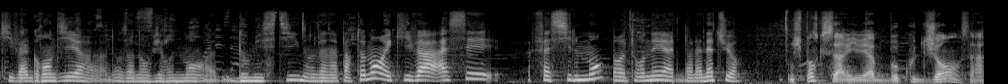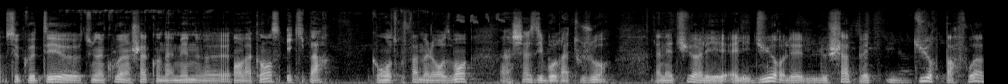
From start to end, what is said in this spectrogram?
qui va grandir dans un environnement euh, domestique, dans un appartement, et qui va assez facilement retourner dans la nature. Je pense que ça arrive à beaucoup de gens, ça, ce côté euh, tout d'un coup un chat qu'on amène euh, en vacances et qui part. Qu'on retrouve pas malheureusement, un chat se débrouillera toujours. La nature, elle est, elle est dure, le, chat peut être dur parfois,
